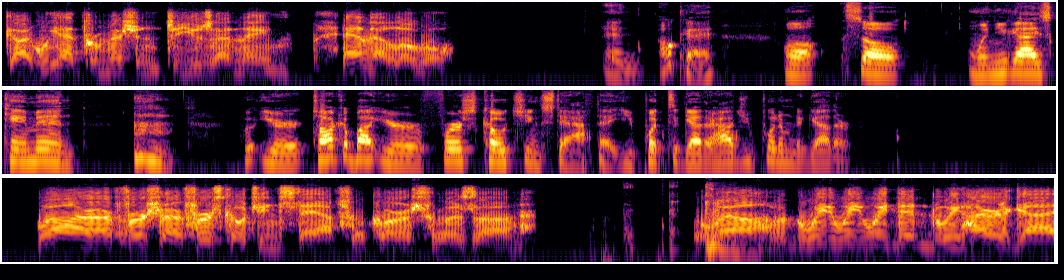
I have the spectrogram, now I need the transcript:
got. We had permission to use that name and that logo. And okay, well, so when you guys came in, your talk about your first coaching staff that you put together. How'd you put them together? Well, our, first our first coaching staff, of course, was uh, well, we, we, we did we hired a guy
